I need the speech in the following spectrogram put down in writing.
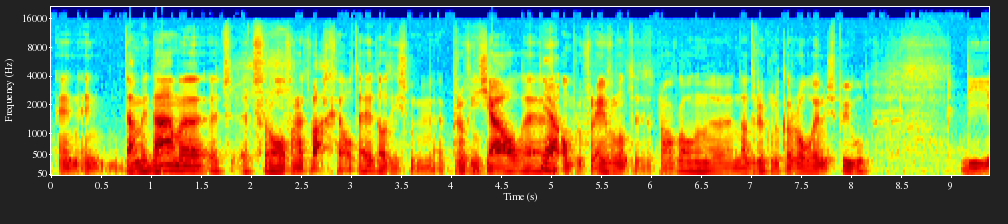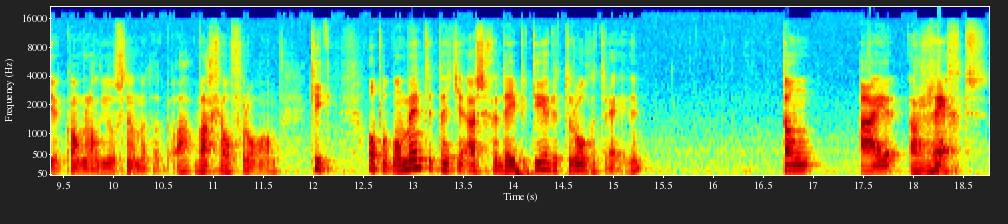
En, en dan met name het, het verhaal van het wachtgeld. Hè. Dat is mm, provinciaal. Hè. Ja. Omroep Flevoland heeft er ook wel een eh, nadrukkelijke rol in gespeeld. Die eh, kwam er al heel snel met dat wa- wachtgeld vooral aan. Kijk, op het moment dat je als gedeputeerde teruggetreden, dan je recht.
